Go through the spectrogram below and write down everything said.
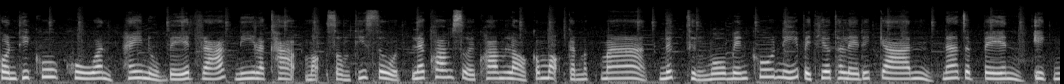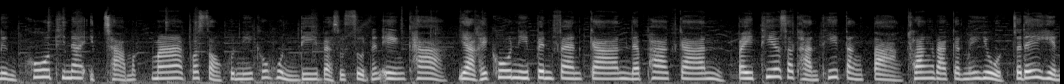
คนที่คู่ควรให้หนูเบสรักนี่แหละค่ะ เหมาะสมที่สุด และความสวยความหล่อก็เหมาะกันมากๆ นึกถึงโมเมนต์คู่นี้ไปเที่ยวทะเลด้วยกัน น่าจะเป็นอีกหนึ่งคู่ที่น่าอิจฉามากๆ เพราะสองคนนี้เขาหุ่นดีแบบสุดๆ นั่นเองค่ะ อยากให้คู่นี้เป็นแฟนกันและพากัน ไปเที่ยวสถานที่ต่างๆ คลั่งรักกันไม่หยุด จะได้เห็น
